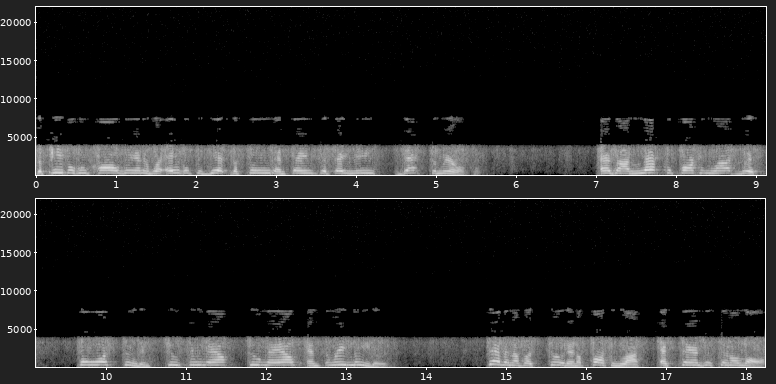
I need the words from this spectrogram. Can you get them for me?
The people who called in and were able to get the food and things that they need, that's a miracle. As I left the parking lot with four students, two female, two males, and three leaders, seven of us stood in a parking lot at San Jacinto Mall.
